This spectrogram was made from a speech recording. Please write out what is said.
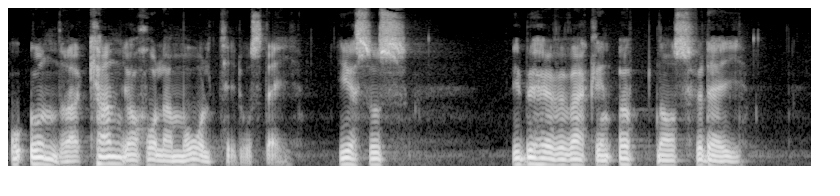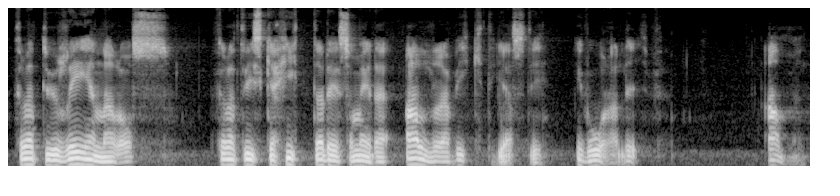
och undrar, kan jag hålla måltid hos dig? Jesus, vi behöver verkligen öppna oss för dig, för att du renar oss, för att vi ska hitta det som är det allra viktigaste i våra liv. Amen.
